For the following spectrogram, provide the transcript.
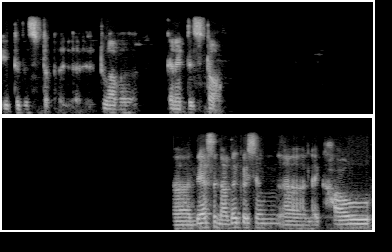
it to the uh, to our connector store there's another question like how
